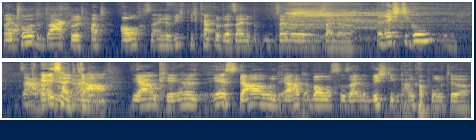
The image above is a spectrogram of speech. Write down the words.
weil ja. Thor The Dark World hat auch seine Wichtigkeit oder seine, seine, seine Berechtigung. Sarah. Er ist halt da. Ja, okay, er, er ist da und er hat aber auch so seine wichtigen Ankerpunkte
